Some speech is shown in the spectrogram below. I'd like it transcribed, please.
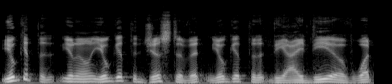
you'll get the you know you'll get the gist of it. You'll get the the idea of what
